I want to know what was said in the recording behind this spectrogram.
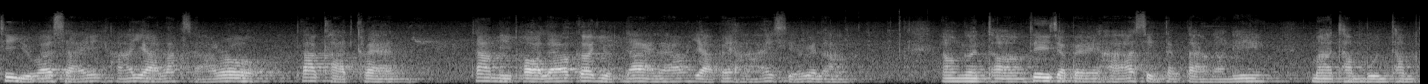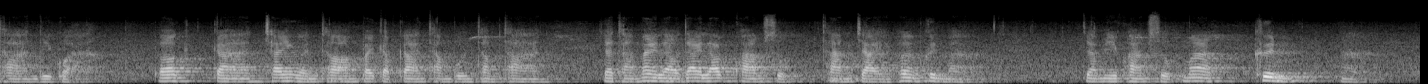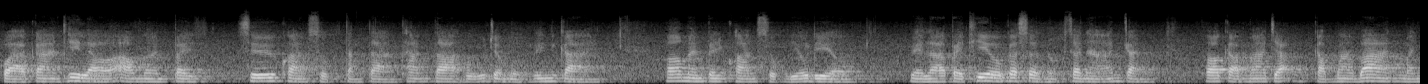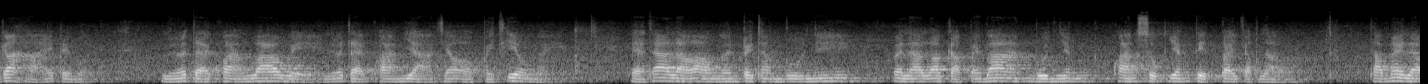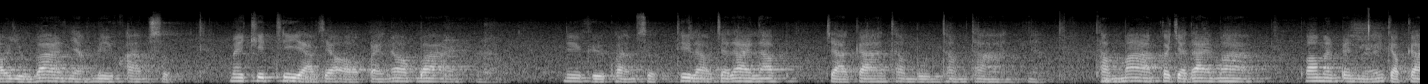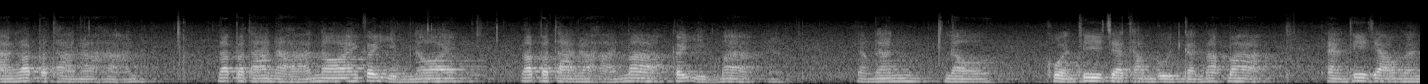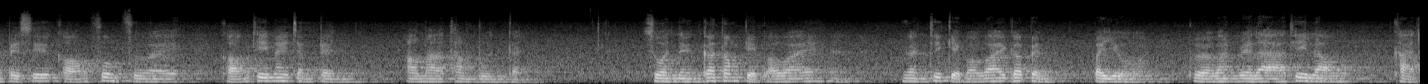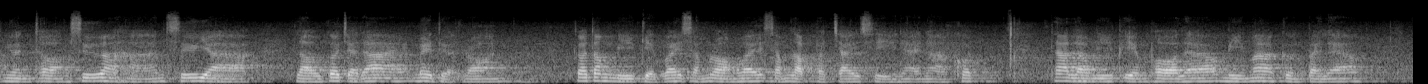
ที่อยู่อาศัยหายารักษาโรค ถ้าขาดแคลน ถ้ามีพอแล้วก็หยุดได้แล้ว อย่าไปหาให้เสียเวลา เอาเงินทองที่จะไปหาสิ่งต่างๆ เหล่านี้มาทำบุญทำทานดีกว่า เพราะการใช้เงินทองไปกับการทำบุญทำทาน จะทำให้เราได้รับความสุขทางใจเพิ่มขึ้นมา จะมีความสุขมากขึ้นกว่าการที่เราเอาเงินไปซื้อความสุขต่างๆ ทางตาหูจมูกลิ้นกาย เพราะมันเป็นความสุขเดียวเดียว เวลาไปเที่ยวก็สนุกสนานกัน พอกลับมาจะกลับมาบ้านมันก็หายไปหมด เหลือแต่ความว้าเหวเหลือแต่ความอยากจะออกไปเที่ยวใหม่ แต่ถ้าเราเอาเงินไปทำบุญนี้ เวลาเรากลับไปบ้านบุญยังความสุขยังติดไปกับเราทำให้เราอยู่บ้านอย่างมีความสุข ไม่คิดที่อยากจะออกไปนอกบ้าน นี่คือความสุขที่เราจะได้รับจากการทำบุญทำทานทำมากก็จะได้มาก เพราะมันเป็นเหมือนกับการรับประทานอาหาร รับประทานอาหารน้อยก็อิ่มน้อย รับประทานอาหารมากก็อิ่มมาก ดังนั้นเราควรที่จะทำบุญกันมากๆ แทนที่จะเอาเงินไปซื้อของฟุ่มเฟือยของที่ไม่จำเป็นเอามาทำบุญกัน ส่วนหนึ่งก็ต้องเก็บเอาไว้ เงินที่เก็บเอาไว้ก็เป็นประโยชน์เผื่อวันเวลาที่เราขาดเงินทองซื้ออาหารซื้อยา เราก็จะได้ไม่เดือดร้อน ก็ต้องมีเก็บไว้สำรองไว้สำหรับปัจจัยสี่ในอนาคต ถ้าเรามีเพียงพอแล้วมีมากเกินไปแล้ว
